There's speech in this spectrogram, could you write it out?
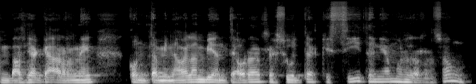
en base a carne contaminaba el ambiente. Ahora resulta que sí teníamos la razón.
